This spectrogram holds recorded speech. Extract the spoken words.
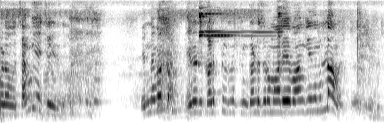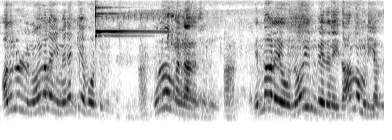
இவ்வளவு சங்கையை செய்து என்னவென்றா எனது கழுத்தில் இருக்கும் கண்டசுரமாலே வாங்கியதும் இல்லாமல் அதில் உள்ள நோய்களையும் எனக்கே போட்டு விட்டு உலகங்கண்ணாக சொல்லு. என்னாலேயோ நோயின் வேதனை தாங்க முடியாது.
